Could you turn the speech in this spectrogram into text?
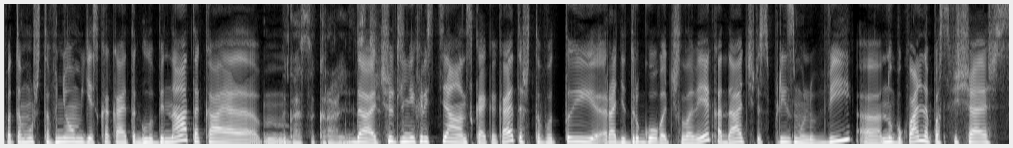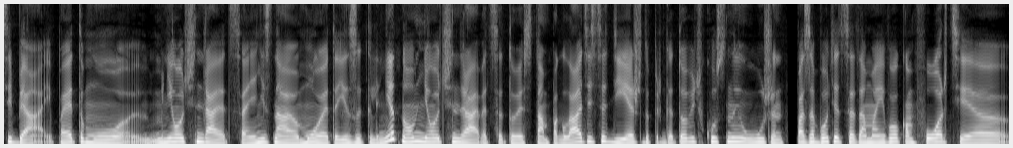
потому что в нем есть какая-то глубина такая... Такая сакральность. Да, чуть ли не христианская какая-то, что вот ты ради другого человека, да, через призму любви, э, ну, буквально посвящаешь себя. И поэтому мне очень нравится. Я не знаю, мой это язык или нет, но он мне очень нравится. То есть там погладить одежду, приготовить вкусный ужин, позаботиться там о его комфорте.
